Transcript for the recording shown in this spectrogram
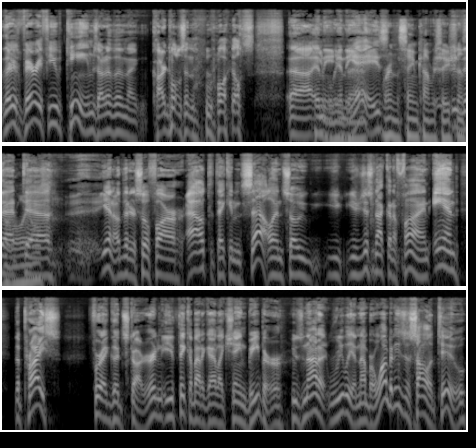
There's very few teams other than the Cardinals and the Royals uh, and Can you the believe and the that? A's We're in the same conversation as that the Royals. uh, you know that are so far out that they can sell, and so you, you're just not going to find. And the price for a good starter, and you think about a guy like Shane Bieber, who's not a, really a number one, but he's a solid two.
